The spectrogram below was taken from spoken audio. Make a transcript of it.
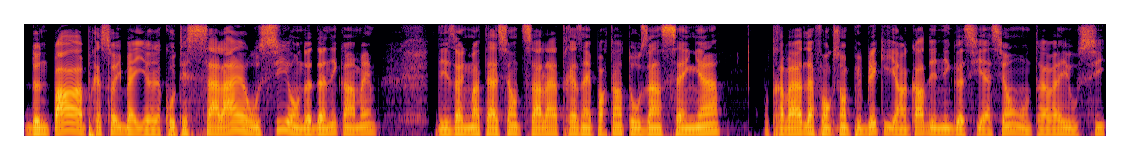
d'une part, après ça, ben, il y a le côté salaire aussi. On a donné quand même des augmentations de salaire très importantes aux enseignants, aux travailleurs de la fonction publique, il y a encore des négociations. On travaille aussi,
